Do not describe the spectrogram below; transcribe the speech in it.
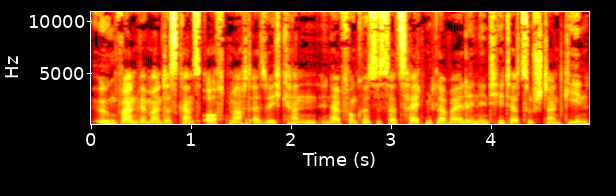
irgendwann, wenn man das ganz oft macht, also ich kann innerhalb von kürzester Zeit mittlerweile in den Täterzustand gehen,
